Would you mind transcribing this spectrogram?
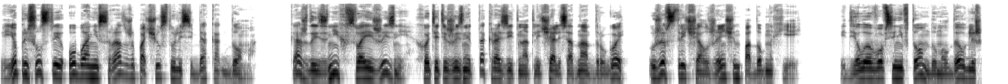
В ее присутствии оба они сразу же почувствовали себя как дома. Каждый из них в своей жизни, хоть эти жизни так разительно отличались одна от другой, уже встречал женщин, подобных ей. И дело вовсе не в том, думал Делглиш,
